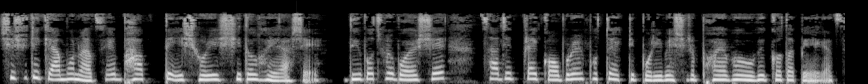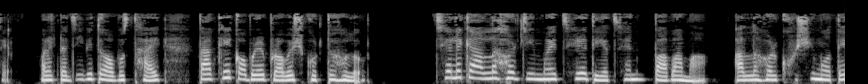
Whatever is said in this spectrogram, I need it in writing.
শিশুটি কেমন আছে ভাবতে শরীর শীতল হয়ে আসে। দুই বছর বয়সে সাজিদ প্রায় কবরের মতো একটি পরিবেশের ভয়াবহ অভিজ্ঞতা পেয়ে গেছে। অনেকটা জীবিত অবস্থায় তাকে কবরে প্রবেশ করতে হলো। ছেলেকে আল্লাহর জিম্মায় ছেড়ে দিয়েছেন বাবা মা। আল্লাহর খুশি মতে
